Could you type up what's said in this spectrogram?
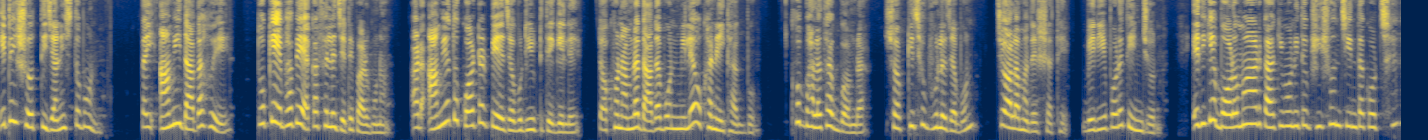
এটাই সত্যি, জানিস তো বোন? তাই আমি দাদা হয়ে তোকে এভাবে একা ফেলে যেতে পারব না। আর আমিও তো কোয়ার্টার পেয়ে যাব ডিউটিতে গেলে। তখন আমরা দাদা বোন মিলে ওখানেই থাকব। খুব ভালো থাকব আমরা। সবকিছু ভুলে যাবন চল আমাদের সাথে। বেরিয়ে পড়ে তিনজন। এদিকে বড় মা আর কাকিমণি তো ভীষণ চিন্তা করছে।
